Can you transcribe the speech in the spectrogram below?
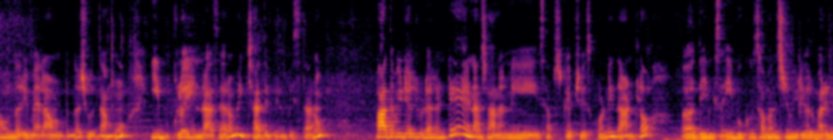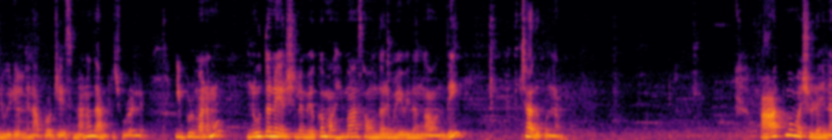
సౌందర్యం ఎలా ఉంటుందో చూద్దాము. ఈ బుక్లో ఏం రాశారో మీకు చదివి వినిపిస్తాను. పాత వీడియోలు చూడాలంటే నా ఛానల్ని సబ్స్క్రైబ్ చేసుకోండి. దాంట్లో దీనికి ఈ బుక్కి సంబంధించిన వీడియోలు మరిన్ని వీడియోలు నేను అప్లోడ్ చేస్తున్నాను. దాంట్లో చూడండి. ఇప్పుడు మనము నూతన ఎరుశలం యొక్క మహిమా సౌందర్యం ఏ విధంగా ఉంది? చదువుకుందాం. ఆత్మవశుడైన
